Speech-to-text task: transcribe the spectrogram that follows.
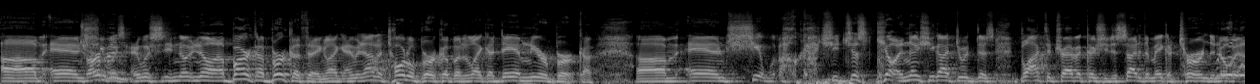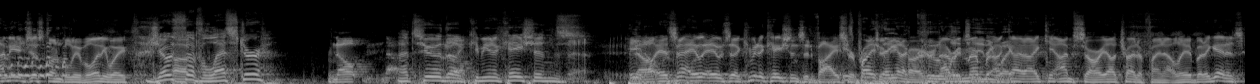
Um, and she was, it was, you know, you know, a burqa, a burqa thing, like, I mean, not a total burqa, but like a damn near burqa. Um, and she, oh God, she just killed, and then she got to this, block the traffic because she decided to make a turn to nobody. I mean, it's just unbelievable. Anyway, Joseph Lester. no, That's who the communications. No, it's not. It, it was a communications advisor He's for probably Jimmy thinking of Carter. and I Coolidge remember, anyway. I, got, I can't. I'm sorry. I'll try to find out later. But again, it's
